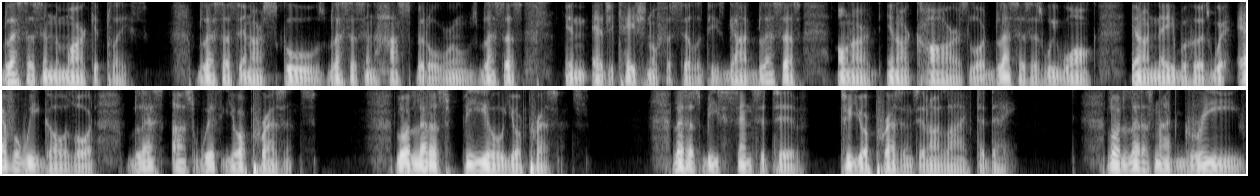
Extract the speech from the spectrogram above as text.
Bless us in the marketplace. Bless us in our schools. Bless us in hospital rooms. Bless us in educational facilities. God bless us on our in our cars, Lord. Bless us as we walk in our neighborhoods, wherever we go, Lord. Bless us with your presence. Lord, let us feel your presence. Let us be sensitive to your presence in our life today. Lord, let us not grieve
